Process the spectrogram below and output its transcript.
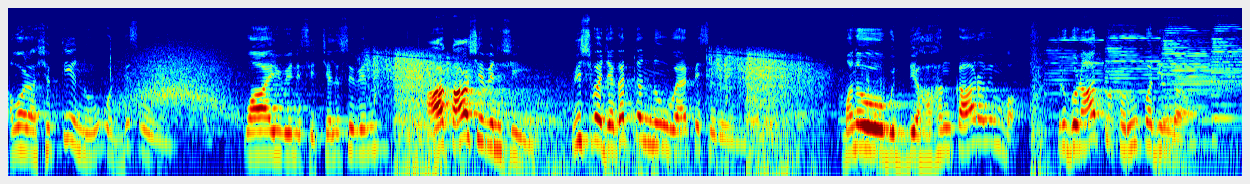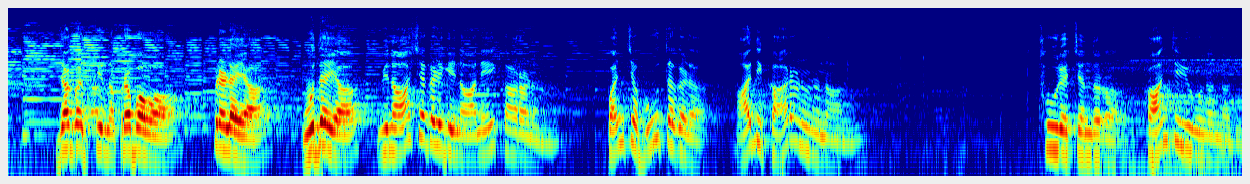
ಅವರ ಶಕ್ತಿಯನ್ನು ವರ್ಧಿಸುವೆನು. ವಾಯುವೆನಿಸಿ ಚಲಿಸುವೆನು. ಆಕಾಶವೆನಿಸಿ ವಿಶ್ವ ಜಗತ್ತನ್ನು ವ್ಯಾಪಿಸಿರುವೆನು. ಮನೋಬುದ್ಧಿ ಅಹಂಕಾರವೆಂಬ ತ್ರಿಗುಣಾತ್ಮಕ ರೂಪದಿಂದ ಜಗತ್ತಿನ ಪ್ರಭವ, ಪ್ರಳಯ, ಉದಯ, ವಿನಾಶಗಳಿಗೆ ನಾನೇ ಕಾರಣನು. ಪಂಚಭೂತಗಳ ಆದಿ ಕಾರಣನು ನಾನು. ಸೂರ್ಯಚಂದ್ರರ ಕಾಂತಿಯು ನನ್ನದು,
